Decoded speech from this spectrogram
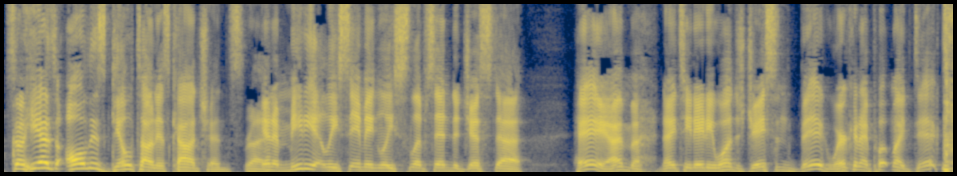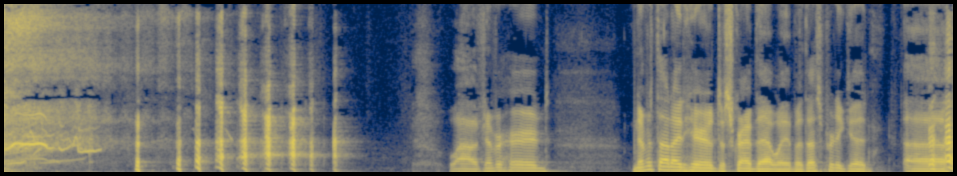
so he has all this guilt on his conscience Right. and immediately seemingly slips into just uh Hey, I'm uh, 1981's Jason Biggs. Where can I put my dick? Wow, I've never heard, never thought I'd hear it described that way, but that's pretty good. Uh,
